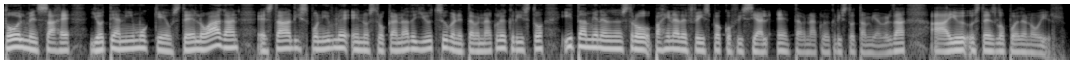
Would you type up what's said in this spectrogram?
todo el mensaje, yo te animo que ustedes lo hagan. Está disponible en nuestro canal de YouTube en el Tabernáculo de Cristo y también en nuestra página de Facebook oficial en el Tabernáculo de Cristo también, ¿verdad? Ahí ustedes lo pueden oír.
